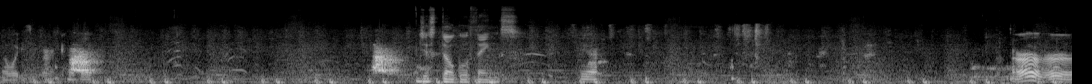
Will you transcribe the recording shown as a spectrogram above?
Don't know what he's barking about. Just doggle things. Yeah. Arr.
